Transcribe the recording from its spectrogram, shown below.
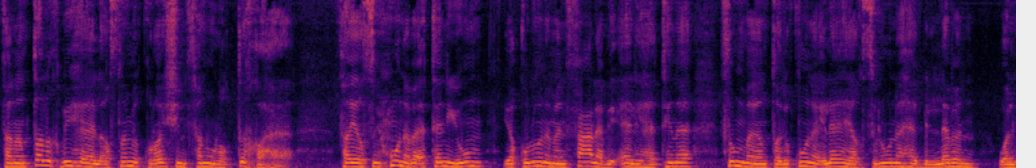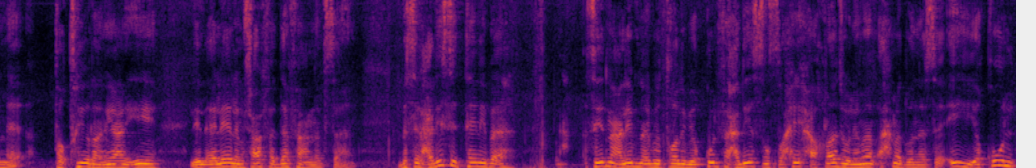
فننطلق بها إلى أصنام قريش فنلطخها فيصيحون بقى تاني يوم يقولون من فعل بآلهتنا ثم ينطلقون إليها يغسلونها باللبن والماء. تطهيرا يعني إيه؟ للآلهة اللي مش عارفة تدافع عن نفسها. بس الحديث الثاني بقى سيدنا علي بن أبي طالب يقول في حديث صحيح أخرجه الإمام أحمد والنسائي يقول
